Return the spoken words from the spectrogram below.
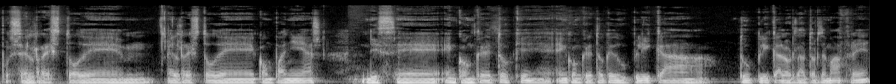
pues el resto de el resto de compañías dice en concreto que en concreto que duplica duplica los datos de Mafre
